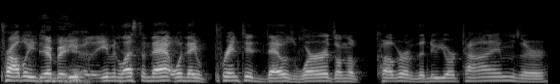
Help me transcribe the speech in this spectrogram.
Probably Yeah, but- even, even less than that when they printed those words on the cover of the New York Times. Or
